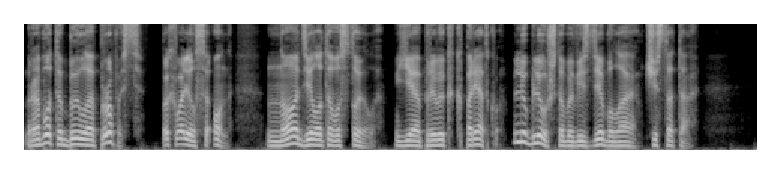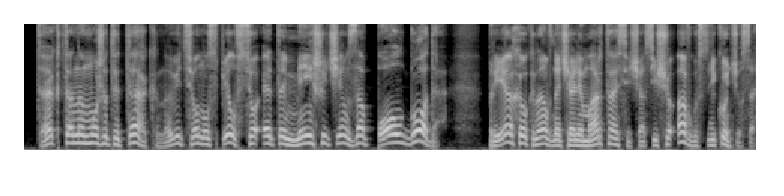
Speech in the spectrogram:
Работа была пропасть, похвалился он – но дело того стоило. Я привык к порядку. Люблю, чтобы везде была чистота. Так-то оно может и так, но ведь он успел все это меньше, чем за полгода. Приехал к нам в начале марта, а сейчас еще август не кончился.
